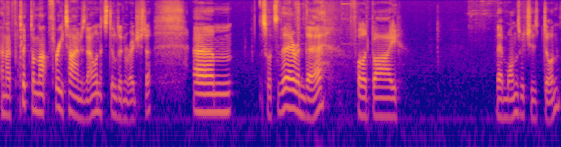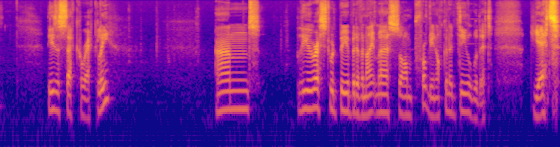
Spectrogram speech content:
And I've clicked on that three times now and it still didn't register. Um, so it's there and there, followed by them ones, which is done. These are set correctly. And the rest would be a bit of a nightmare, so I'm probably not going to deal with it yet.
